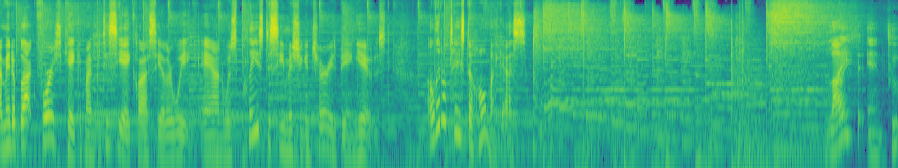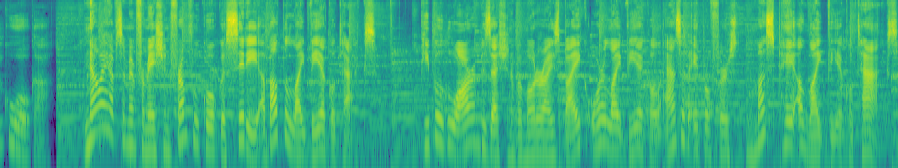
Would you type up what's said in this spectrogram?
I made a black forest cake in my patissier class the other week and was pleased to see Michigan cherries being used. A little taste of home, I guess. Life in Fukuoka. Now I have some information from Fukuoka City about the light vehicle tax. People who are in possession of a motorized bike or a light vehicle as of April 1st must pay a light vehicle tax.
